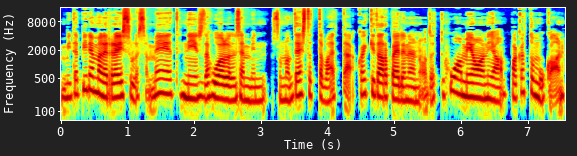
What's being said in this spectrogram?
mitä pidemmälle reissulle sä meet, niin sitä huolellisemmin sun on testattava, että kaikki tarpeellinen on otettu huomioon ja pakattu mukaan.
